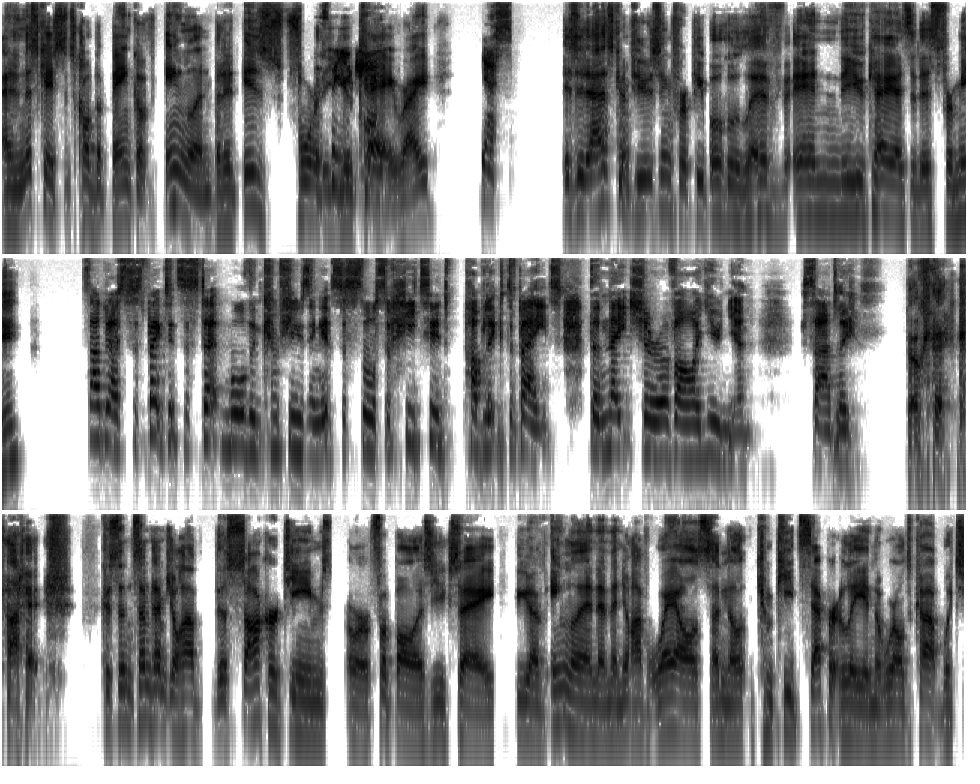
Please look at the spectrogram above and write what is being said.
And in this case, it's called the Bank of England, but it is for the, the UK, UK, right? Yes. Is it as confusing for people who live in the UK as it is for me? Sadly, I suspect it's a step more than confusing. It's a source of heated public debate, the nature of our union, sadly. Okay, got it. Because then sometimes you'll have the soccer teams or football, as you say, you have England and then you'll have Wales and they'll compete separately in the World Cup, which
